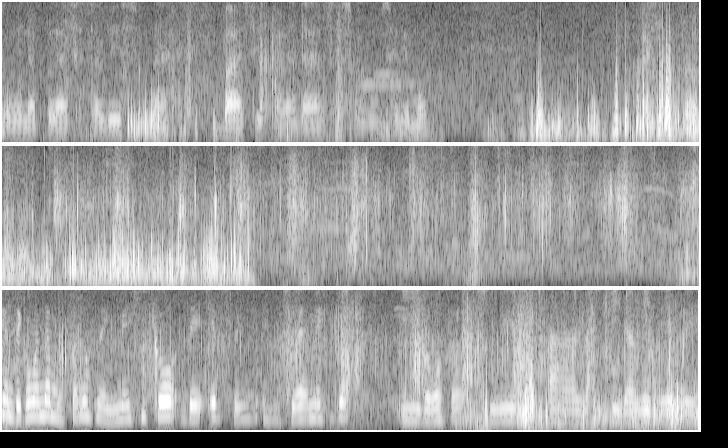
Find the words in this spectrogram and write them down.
como una plaza, tal vez una base para danzas o algún ceremonia. gente, ¿cómo andamos? Estamos en México, DF, en Ciudad de México, y vamos a subir a las pirámides de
